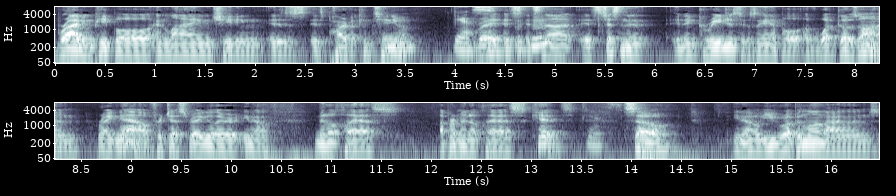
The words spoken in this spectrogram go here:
bribing people and lying and cheating is is part of a continuum. Yes. right? It's it's not. It's just an an egregious example of what goes on right now for just regular, you know, middle class, upper middle class kids. Yes. So, you know, you grew up in Long Island.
